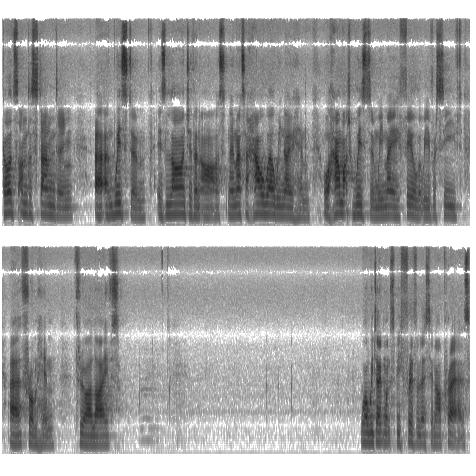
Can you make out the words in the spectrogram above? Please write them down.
God's understanding uh, and wisdom is larger than ours, no matter how well we know him or how much wisdom we may feel that we have received uh, from him through our lives. While we don't want to be frivolous in our prayers,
